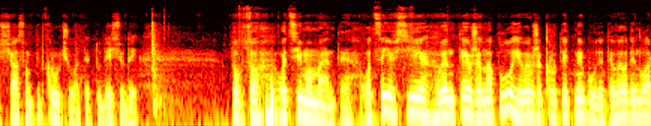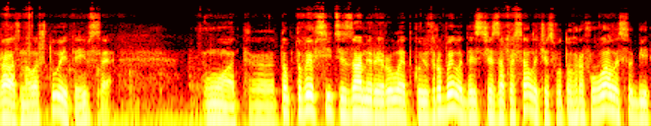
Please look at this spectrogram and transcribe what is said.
з часом підкручувати туди-сюди. Тобто оці моменти. Оці всі гвинти вже на плугі ви вже крутити не будете. Ви один раз налаштуєте і все. От. е, Тобто ви всі ці заміри рулеткою зробили, десь чи записали, чи сфотографували собі.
